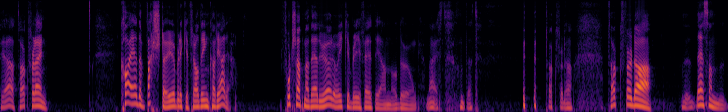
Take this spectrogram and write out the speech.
ja, takk for den. Hva er det verste øyeblikket fra din karriere? Fortsett med det du gjør, og ikke bli feit igjen og dø ung. Nei, det Takk for det. Takk for det. Det er sånn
